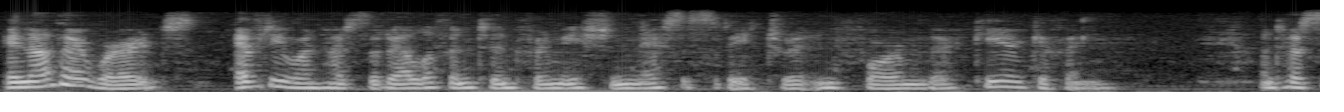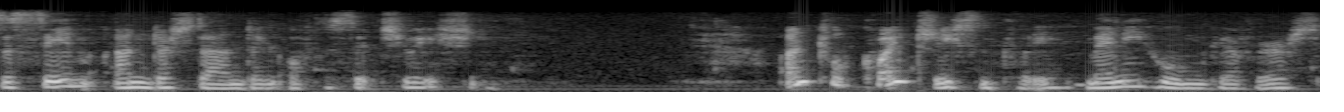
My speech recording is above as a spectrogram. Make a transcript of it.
in other words, everyone has the relevant information necessary to inform their caregiving and has the same understanding of the situation. Until quite recently, many home givers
